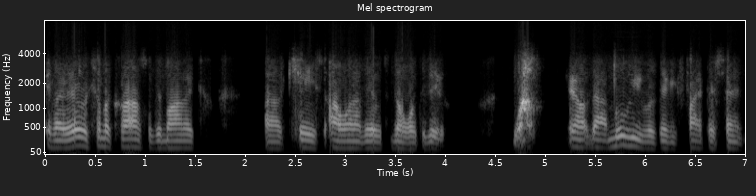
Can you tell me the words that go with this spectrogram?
if I ever come across a demonic uh, case, I want to be able to know what to do. Well, you know, that movie was maybe five percent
